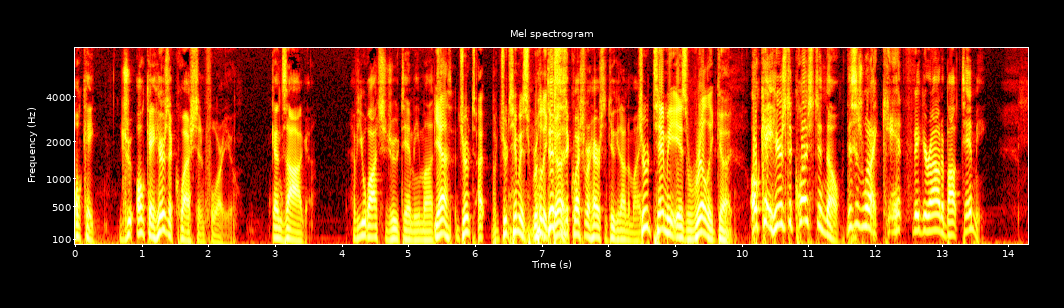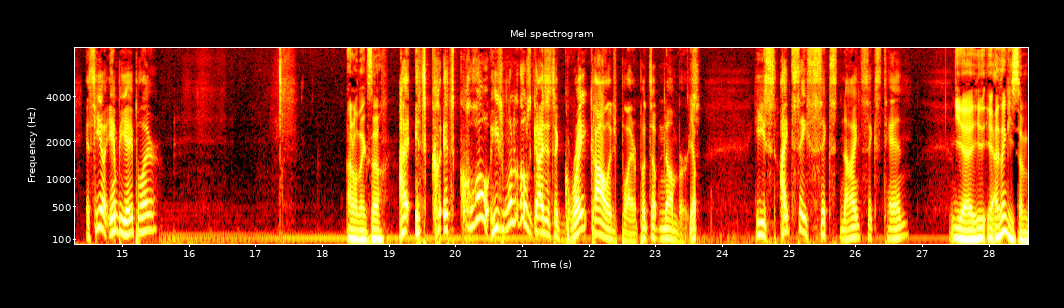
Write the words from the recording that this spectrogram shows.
Okay, Drew, okay. Here's a question for you, Gonzaga. Have you watched Drew Timme much? yeah, Drew, uh, Drew Timme is really This good. This is a question for Harrison to get on the mic. Drew Timme is really good. Okay, here's the question though. This is what I can't figure out about Timme. Is he an NBA player? I don't think so. I it's it's close. He's one of those guys that's a great college player, puts up numbers. Yep. He's I'd say six nine, six ten. Yeah, he, I think he's seven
